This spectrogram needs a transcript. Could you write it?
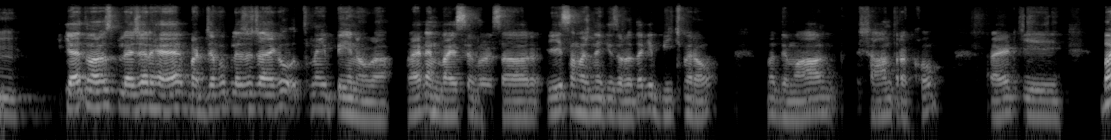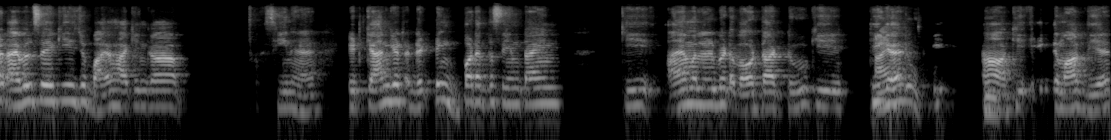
hmm. क्या तुम्हारे पास प्लेजर है? बट जब वो प्लेजर जाएगा उतना ही पेन होगा राइट एंड वाइस वर्सा और ये समझने की ज़रूरत है कि बीच में रहो अपना दिमाग शांत रखो राइट कि बट आई विल से कि जो बायो हैकिंग का सीन है it can get addicting but at the same time कि I am a little bit about that too कि ठीक है हाँ कि एक दिमाग दिए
